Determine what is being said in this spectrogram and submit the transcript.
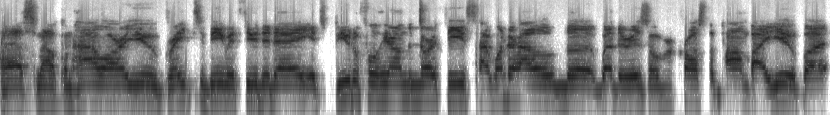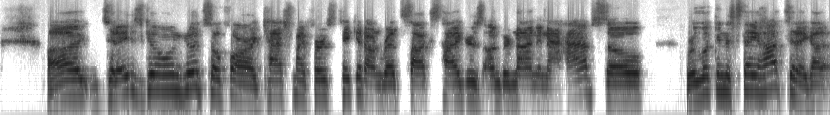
Yes, Malcolm, how are you? Great to be with you today. It's beautiful here on the Northeast. I wonder how the weather is over across the pond by you, but uh, today's going good so far. I cashed my first ticket on Red Sox Tigers under nine and a half. So we're looking to stay hot today. Got,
